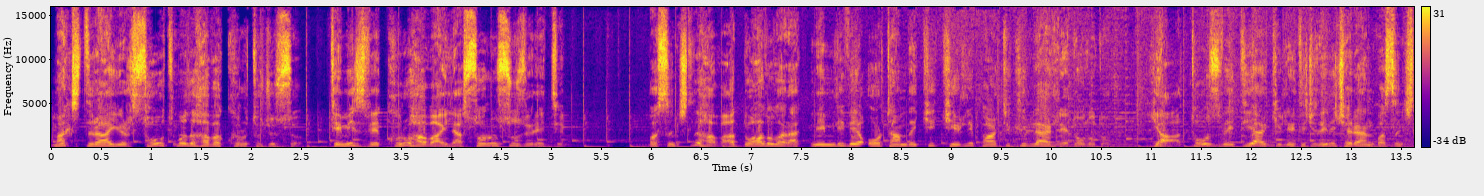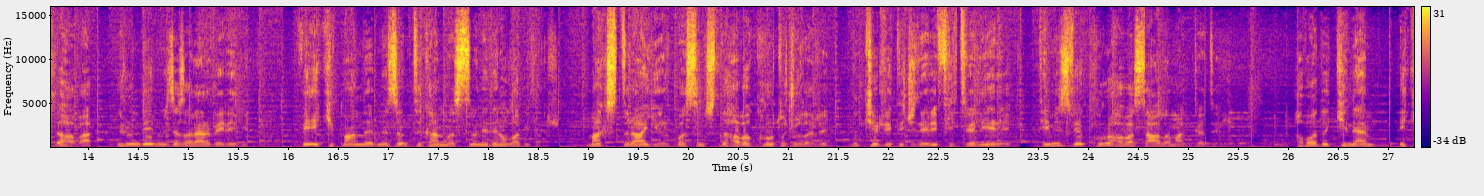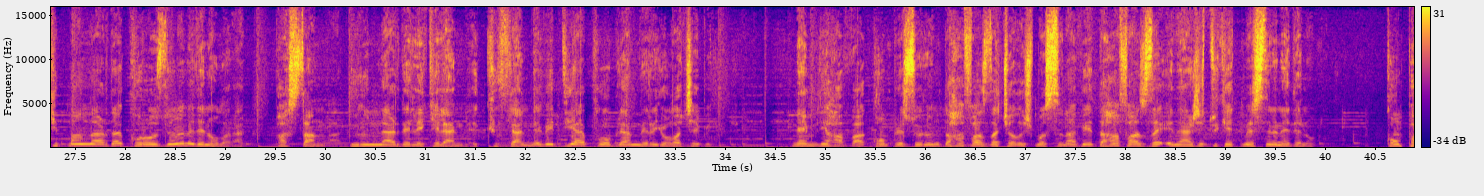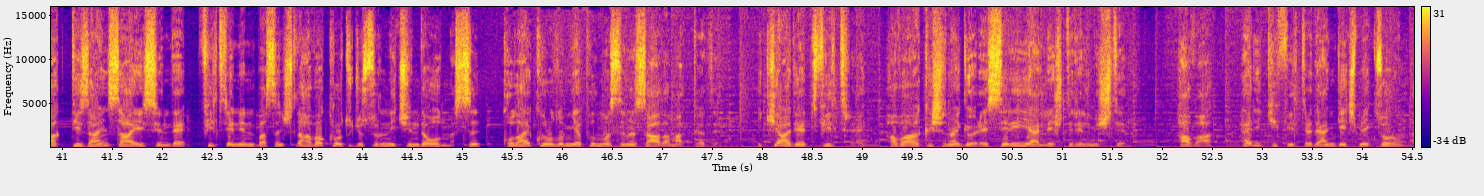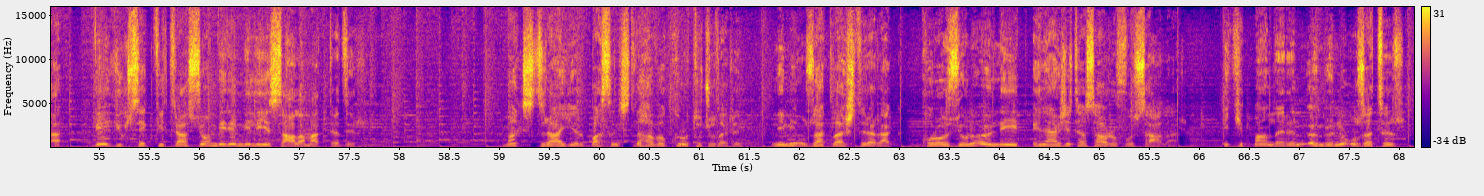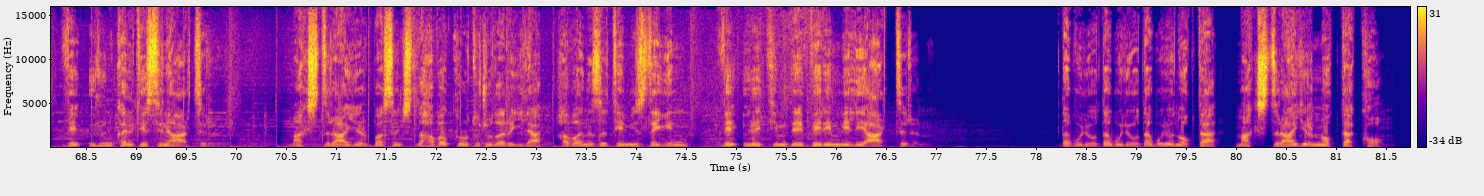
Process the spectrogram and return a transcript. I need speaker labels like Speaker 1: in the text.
Speaker 1: Max Dryer soğutmalı hava kurutucusu. Temiz ve kuru havayla sorunsuz üretim. Basınçlı hava doğal olarak nemli ve ortamdaki kirli partiküllerle doludur. Yağ, toz ve diğer kirleticiler içeren basınçlı hava ürünlerinize zarar verebilir ve ekipmanlarınızın tıkanmasına neden olabilir. Max Dryer basınçlı hava kurutucuları bu kirleticileri filtreleyerek temiz ve kuru hava sağlamaktadır. Havadaki nem ekipmanlarda korozyona neden olarak paslanma, ürünlerde lekelenme, küflenme ve diğer problemlere yol açabilir. Nemli hava kompresörün daha fazla çalışmasına ve daha fazla enerji tüketmesine neden olur. Kompakt dizayn sayesinde filtrenin basınçlı hava kurutucusunun içinde olması kolay kurulum yapılmasını sağlamaktadır. 2 adet filtre hava akışına göre seri yerleştirilmiştir. Hava her iki filtreden geçmek zorunda ve yüksek filtrasyon verimliliği sağlamaktadır. Max Dryer basınçlı hava kurutucuları nemi uzaklaştırarak korozyonu önleyip enerji tasarrufu sağlar. Ekipmanların ömrünü uzatır ve ürün kalitesini artırır. Max Dryer basınçlı hava kurutucularıyla havanızı temizleyin ve üretimde verimliliği arttırın. www.maxdryer.com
